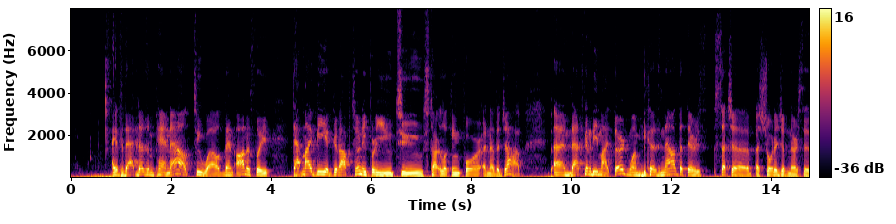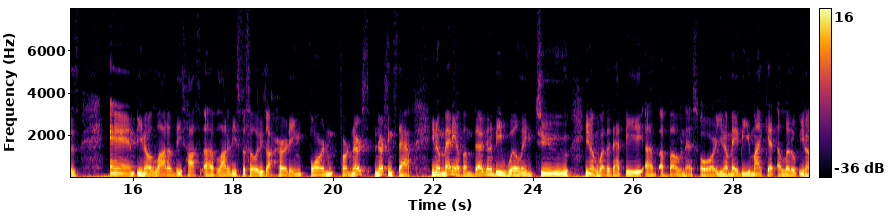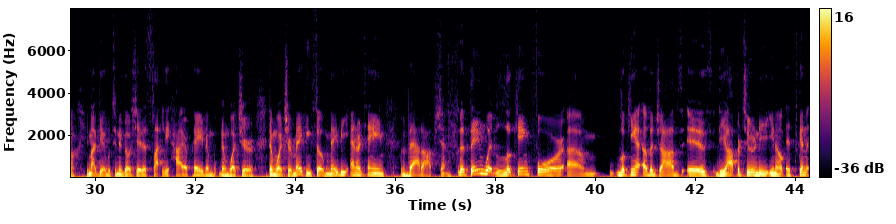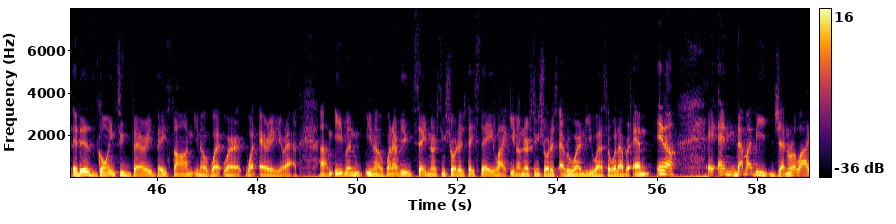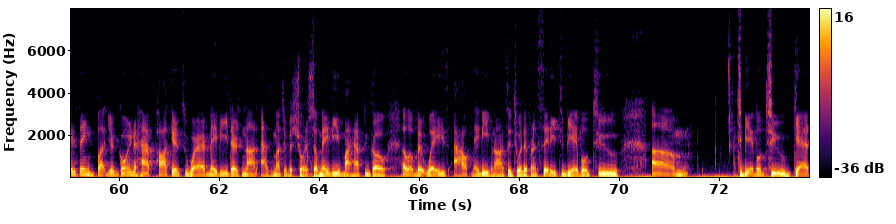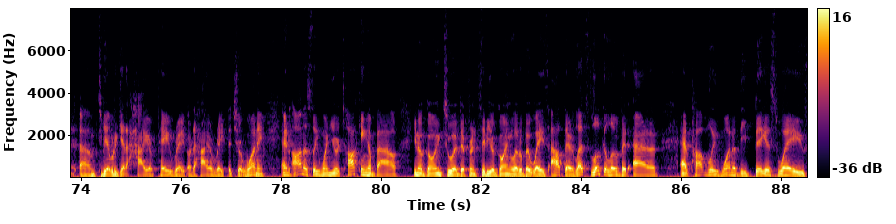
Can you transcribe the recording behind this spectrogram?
if that doesn't pan out too well, then honestly, that might be a good opportunity for you to start looking for another job. And that's going to be my third one because now that there's such a, a shortage of nurses and you know a lot of these hosp- uh, a lot of these facilities are hurting for for nurse nursing staff. You know many of them they're going to be willing to you know whether that be a, a, bonus or you know maybe you might get a little you know you might be able to negotiate a slightly higher pay than, than what you're than what you're making. So maybe entertain that option. The thing with looking for um, looking at other jobs is the opportunity you know it's gonna it is going to vary based on you know what where what area you're at. Um, even you know whenever you say nursing shortage they say like you know nursing shortage everywhere in the US or whatever. And you know and that might be generalizing but you're going to have pockets where maybe there's not as much of a shortage. So maybe you might have to go a little bit ways out maybe even honestly to a different city to be able to um, to be able to get um, to be able to get a higher pay rate or the higher rate that you're wanting. And honestly when you're talking about you know going to a different city or going a little bit ways out there let's look a little bit at at probably one of the biggest ways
